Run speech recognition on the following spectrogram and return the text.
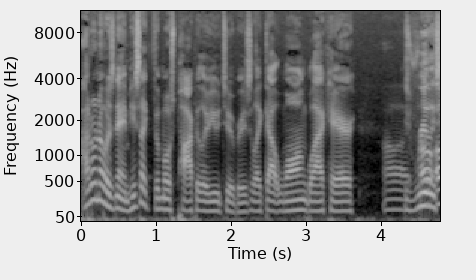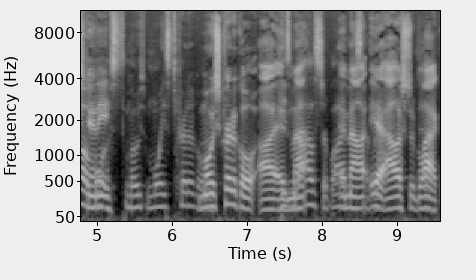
I don't know his name. He's like the most popular YouTuber. He's like got long black hair. Uh, he's really oh, oh, skinny. Most, most moist critical. Most critical. Uh, He's and Aleister Black. and and Mal- stuff, yeah? Black.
